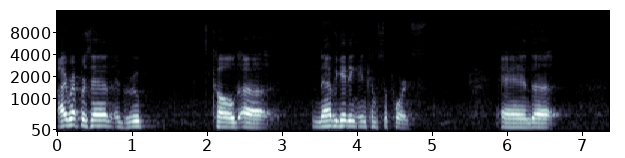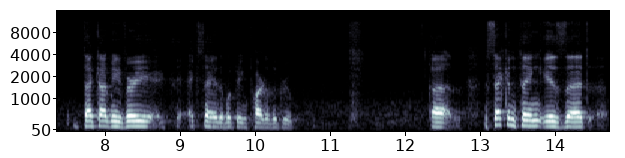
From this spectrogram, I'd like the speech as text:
I represented a group called uh, Navigating Income Supports. And uh, that got me very excited about being part of the group. Uh, the second thing is that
